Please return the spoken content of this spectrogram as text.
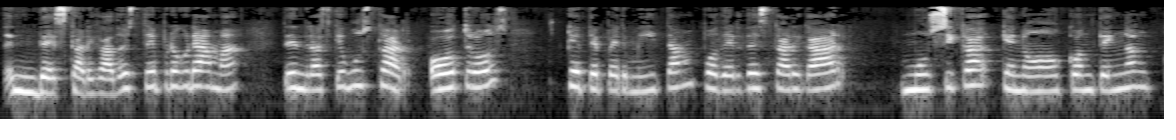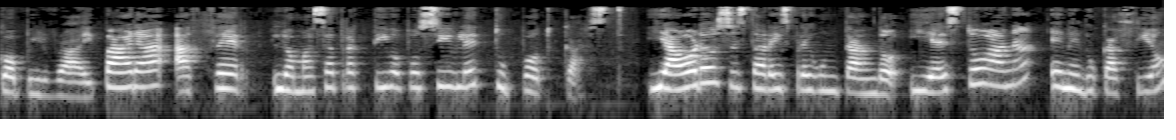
descargado este programa, tendrás que buscar otros que te permitan poder descargar música que no contengan copyright para hacer lo más atractivo posible tu podcast. Y ahora os estaréis preguntando, ¿y esto, Ana, en educación?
